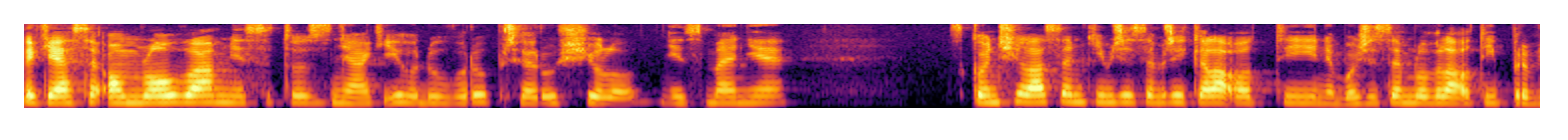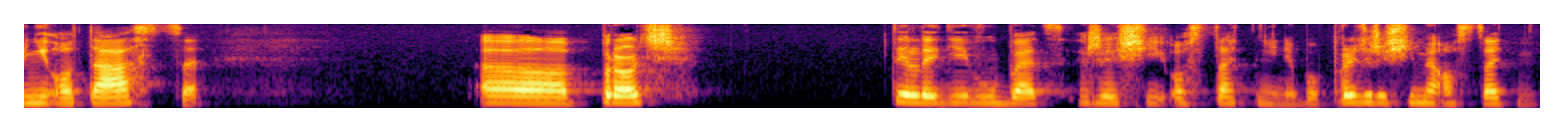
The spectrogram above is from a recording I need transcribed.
Tak já se omlouvám, mě se to z nějakého důvodu přerušilo. Nicméně skončila jsem tím, že jsem říkala o té, nebo že jsem mluvila o té první otázce. Uh, proč ty lidi vůbec řeší ostatní, nebo proč řešíme ostatní?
